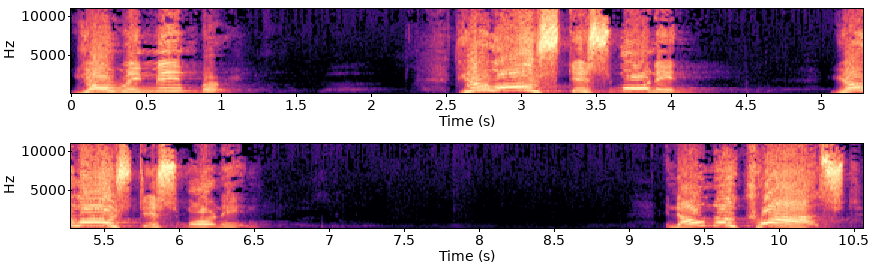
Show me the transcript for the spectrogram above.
you'll remember. If you're lost this morning, you're lost this morning. And don't know Christ.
